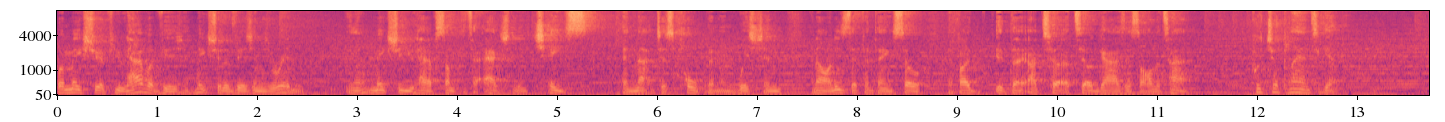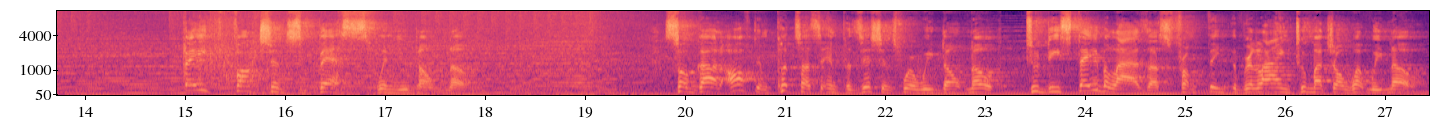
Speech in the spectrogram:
But make sure if you have a vision, make sure the vision is written. You know, make sure you have something to actually chase and not just hoping and wishing and all these different things. So if I, if I, I, tell, I tell guys this all the time, put your plan together. Faith functions best when you don't know. So God often puts us in positions where we don't know to destabilize us from think, relying too much on what we know.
